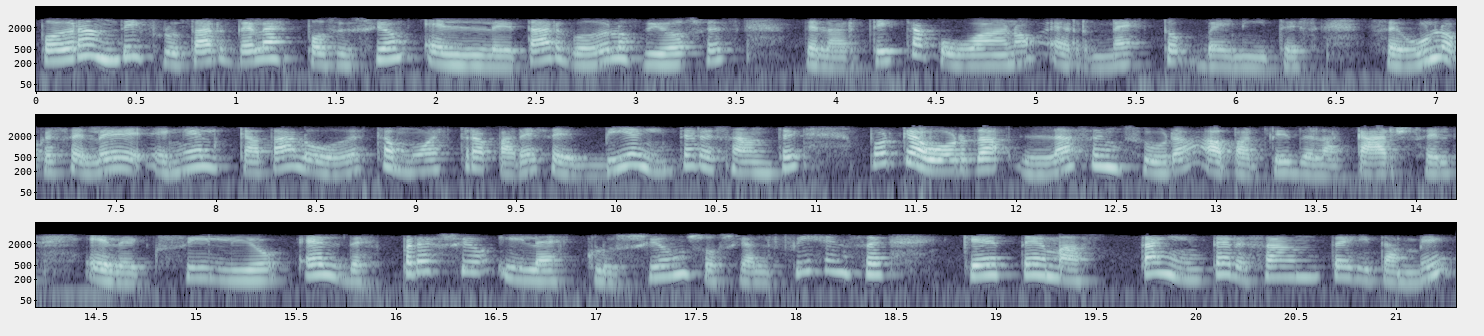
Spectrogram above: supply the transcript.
podrán disfrutar de la exposición El letargo de los dioses del artista cubano Ernesto Benítez. Según lo que se lee en el catálogo de esta muestra, parece bien interesante porque aborda la censura a partir de la cárcel, el exilio, el desprecio y la exclusión social. Fíjense qué temas tan interesantes y también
